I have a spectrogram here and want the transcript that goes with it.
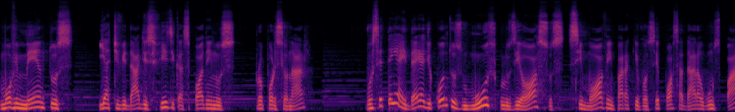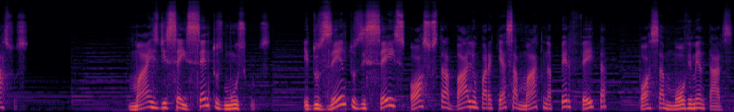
movimentos e atividades físicas podem nos proporcionar? Você tem a ideia de quantos músculos e ossos se movem para que você possa dar alguns passos? Mais de 600 músculos e 206 ossos trabalham para que essa máquina perfeita possa movimentar-se.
